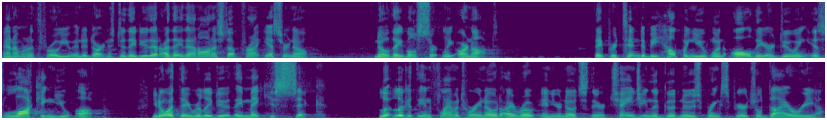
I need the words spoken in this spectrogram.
and I'm going to throw you into darkness. Do they do that? Are they that honest up front? Yes or no? No, they most certainly are not. They pretend to be helping you when all they are doing is locking you up. You know what they really do? They make you sick. Look, look at the inflammatory note I wrote in your notes there. Changing the good news brings spiritual diarrhea.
